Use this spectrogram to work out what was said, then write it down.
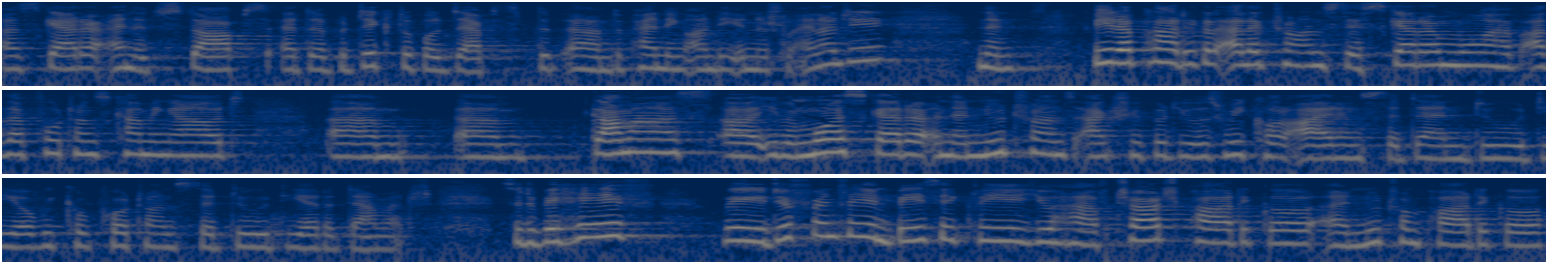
uh, scatter, and it stops at a predictable depth um, depending on the initial energy. And then beta particle electrons, they scatter more, have other photons coming out. Um, um, gammas uh, even more scatter, and then neutrons actually produce recoil ions that then do the recoil protons that do the other damage. So they behave very differently, and basically you have charged particle and neutron particle,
